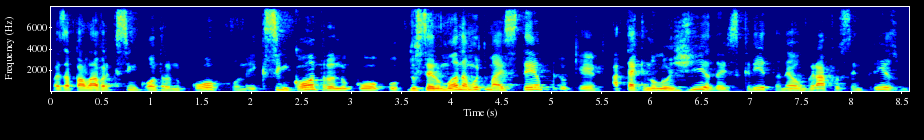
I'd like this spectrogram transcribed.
mas a palavra que se encontra no corpo, né, e que se encontra no corpo do ser humano há muito mais tempo do que a tecnologia da escrita, né, o grafocentrismo.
